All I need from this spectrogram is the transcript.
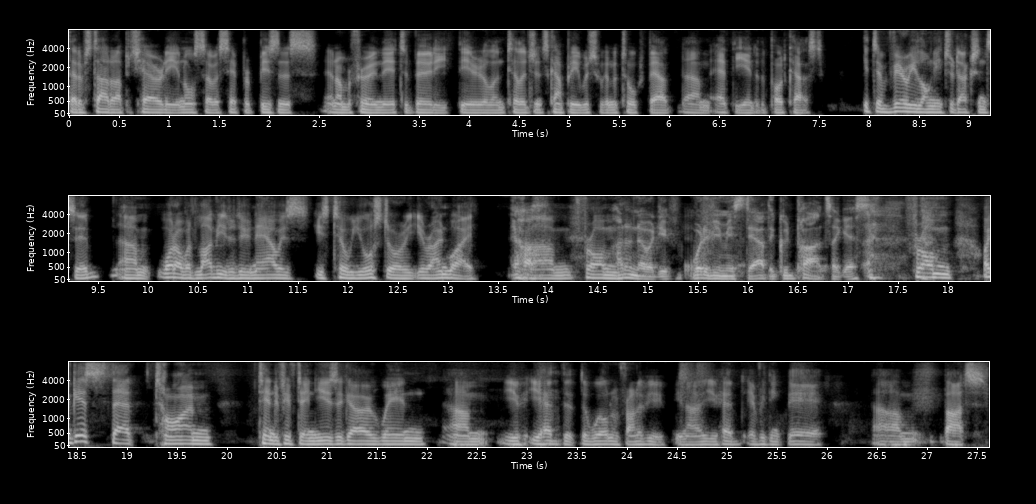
that have started up a charity and also a separate business. And I'm referring there to Birdi, the aerial intelligence company, which we're going to talk about um, at the end of the podcast. It's a very long introduction, Seb. Um, what I would love you to do now is is tell your story your own way. Oh, um, from I don't know what you what have you missed out the good parts I guess from I guess that time 10 to 15 years ago when um, you you had the, the world in front of you you know you had everything there um, but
